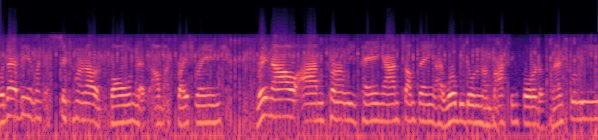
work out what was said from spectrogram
with that being like a $600 phone that's on my price range, right now I'm currently paying on something. I will be doing an unboxing for it eventually.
